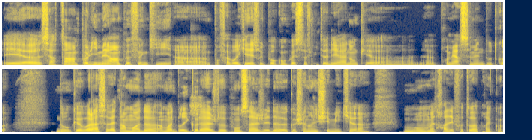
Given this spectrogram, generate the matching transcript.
et euh, certains polymères un peu funky pour fabriquer des trucs pour Conquest of Mythodea, donc première semaine d'août quoi. Donc voilà, ça va être un mois de un mois de bricolage, de ponçage et de cochonnerie chimique où on mettra des photos après quoi.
